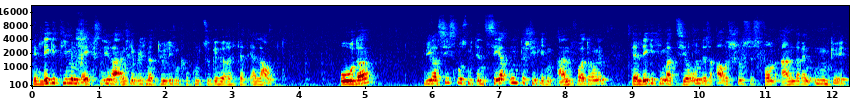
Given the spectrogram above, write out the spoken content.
den legitimen Wechsel ihrer angeblich natürlichen Gruppenzugehörigkeit erlaubt. Oder wie Rassismus mit den sehr unterschiedlichen Anforderungen der Legitimation des Ausschlusses von anderen umgeht.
